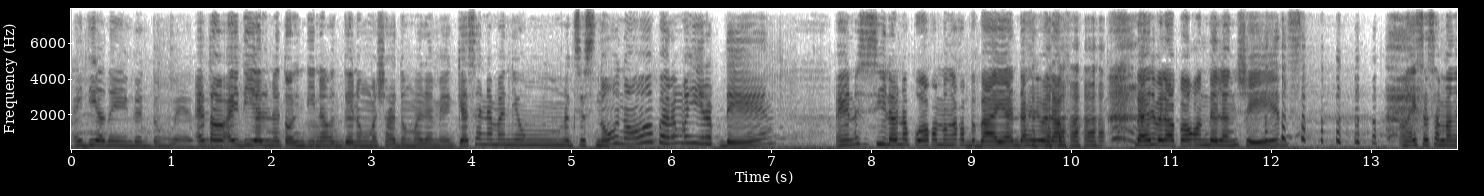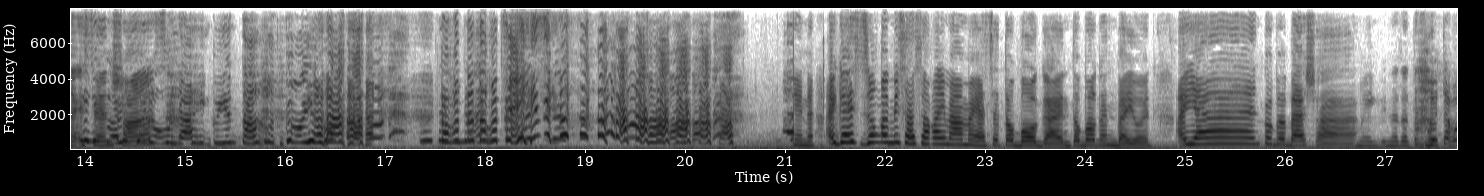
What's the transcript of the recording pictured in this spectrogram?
Ideal na yung gantong weather. Ito, ideal na to. Hindi na ganong masyadong malamig. Kesa naman yung nagsasnow, no? Parang mahirap din. Ayan, nasisilaw na po ako mga kababayan dahil wala, dahil wala po akong dalang shades. Ang isa sa mga Hindi ko alam essentials. kung unahin ko yung takot ko. Yun. takot na takot sa isip. Ay guys, diyan kami sasakay mamaya sa Tobogan. Tobogan ba yun? Ayan, pababa siya. May natatakot ako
